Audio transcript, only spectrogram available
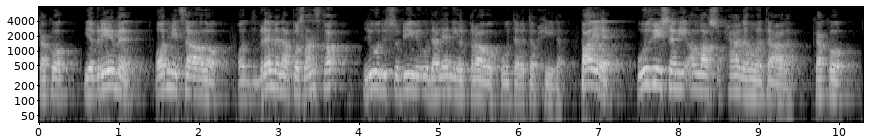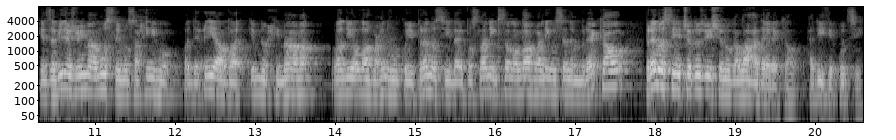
Kako je vrijeme odmicalo od vremena poslanstva, ljudi su bili udaljeni od pravog puta od tevhida. Pa je uzvišeni Allah subhanahu wa ta'ala, kako je zabilježio ima muslim sahihu od Iyada ibn Himara, radijallahu anhu, koji prenosi da je poslanik sallallahu alaihi wasallam rekao, prenosi od uzvišenog Allaha da je rekao, hadith je kuci,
